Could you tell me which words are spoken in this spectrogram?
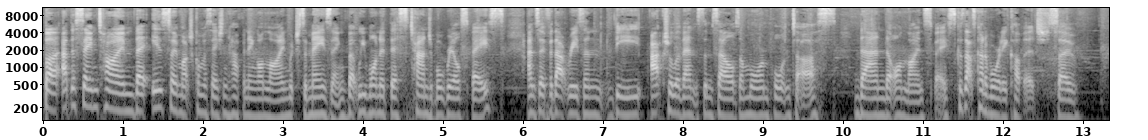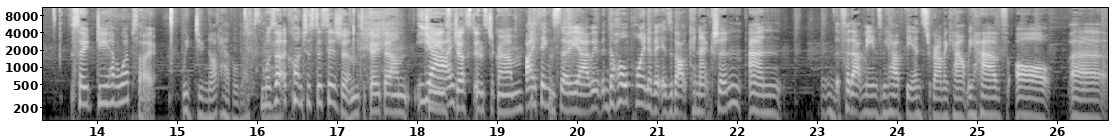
But at the same time, there is so much conversation happening online, which is amazing. But we wanted this tangible, real space, and so for that reason, the actual events themselves are more important to us than the online space because that's kind of already covered. So So, do you have a website? We do not have a website. Was that a conscious decision to go down to Yeah, use I- just Instagram? I think so. Yeah, I mean, the whole point of it is about connection, and for that means we have the Instagram account, we have our uh,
